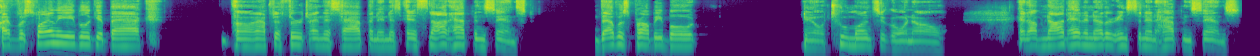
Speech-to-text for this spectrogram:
I was finally able to get back uh, after the third time this happened, and it's, and it's not happened since. That was probably about, you know, two months ago now. And I've not had another incident happen since.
